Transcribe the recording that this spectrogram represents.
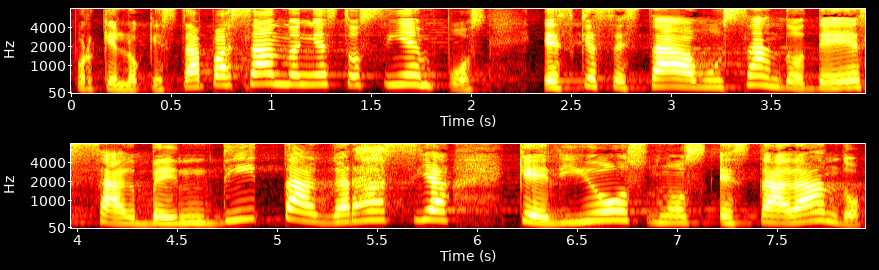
porque lo que está pasando en estos tiempos es que se está abusando de esa bendita gracia que Dios nos está dando.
